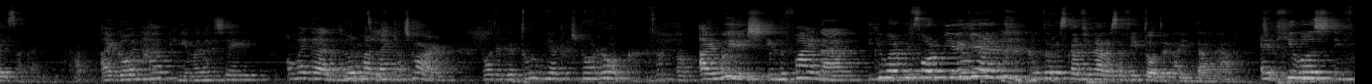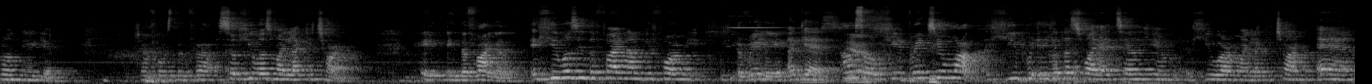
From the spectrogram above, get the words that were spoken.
el s-a calificat, I go and hug him and I say, Oh my God, you're my lucky charm. Poate că tu mi-aduci noroc. I wish in the final you were before me again. Îmi doresc ca în finală să fii tot înaintea mea. And he was in front of me again. Și a fost în fra... So he was my lucky charm. In, in the final. And he was in the final before me. Really? Again. Also, oh, Yes. he brings you luck. He, br- that's why I tell him you are my lucky charm. And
